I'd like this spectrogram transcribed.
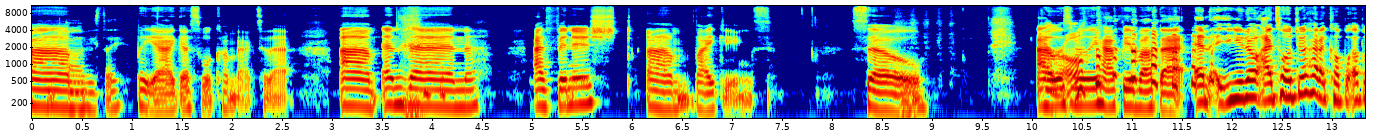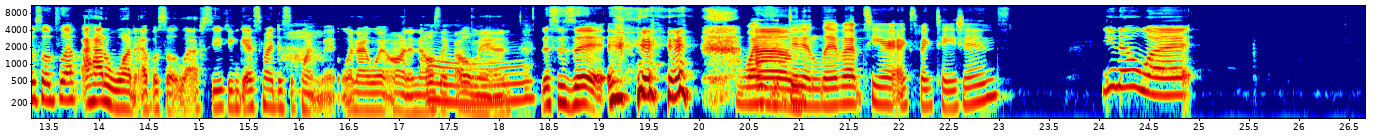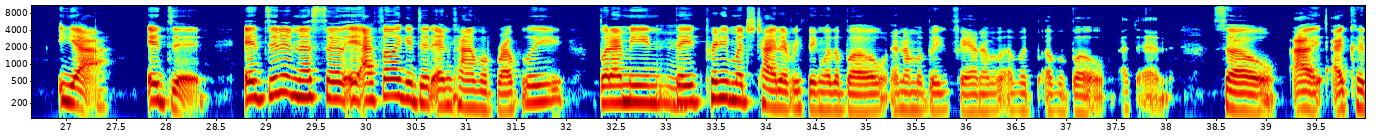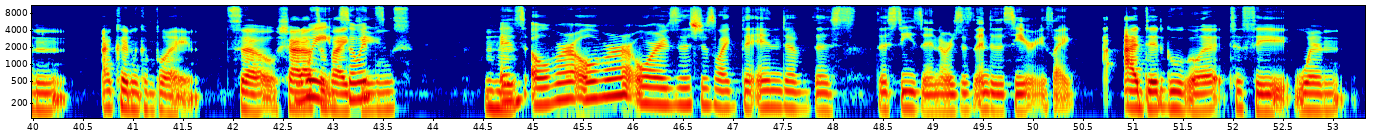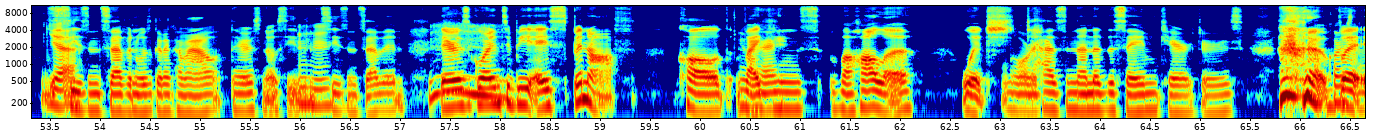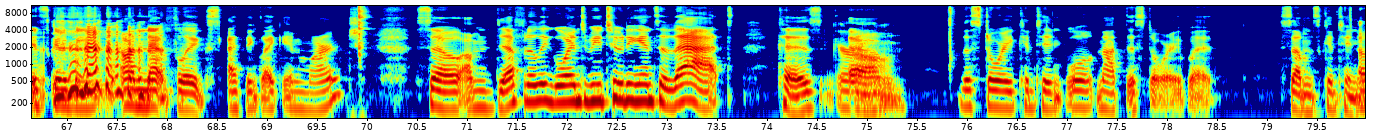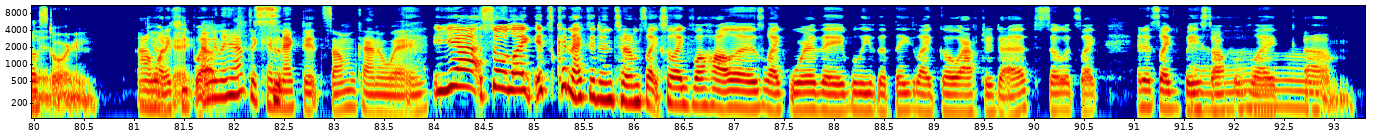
Um, Obviously, but yeah, I guess we'll come back to that. Um, and then I finished um Vikings. So I was really happy about that. And you know, I told you I had a couple episodes left. I had one episode left, so you can guess my disappointment when I went on and I was like, "Oh man, this is it." was it, did Um, it live up to your expectations? You know what? Yeah, it did. It didn't necessarily. I feel like it did end kind of abruptly, but I mean, Mhm. they pretty much tied everything with a bow, and I'm a big fan of of a of a bow at the end. So I I couldn't I couldn't complain. So shout out to Wait, so it's- Vikings. Mhm. It's over, over, or is this just like the end of this the season, or is this the end of the series? Like, I did Google it to see when yeah, season seven was going to come out. There's no season Mhm. season seven. There's going to be a spin-off called Okay. Vikings Valhalla, which Lord. has none of the same characters. but it's going to be on Netflix, I think like in March. So I'm definitely going to be tuning into that cuz um the story continue well, not this story, but some's continuing. A story. I want to keep up. I mean, they have to So- connect it some kind of way. yeah, so like it's connected in terms like so like Valhalla is like where they believe that they like go after death. So it's like and it's like based off of like Oh. um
